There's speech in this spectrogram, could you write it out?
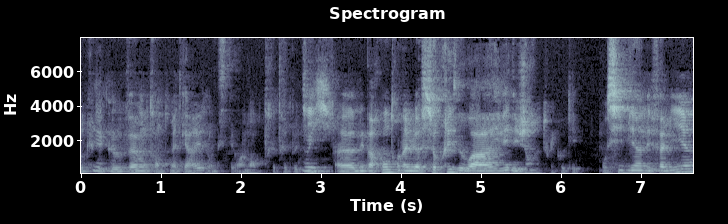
occupé que 20 ou 30 mètres carrés, donc c'était vraiment très très petit. mais par contre, on a eu la surprise de voir arriver des gens de tous les côtés, aussi bien des familles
